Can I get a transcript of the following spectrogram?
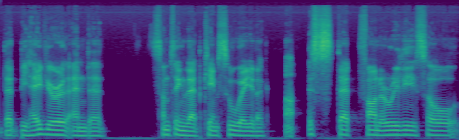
that behavior and uh, something that came through where you're like oh, is that founder really so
